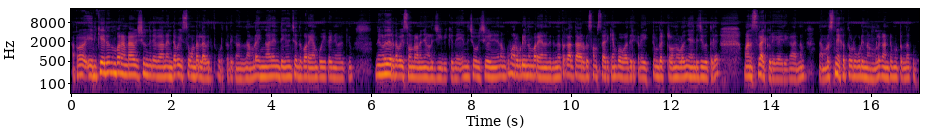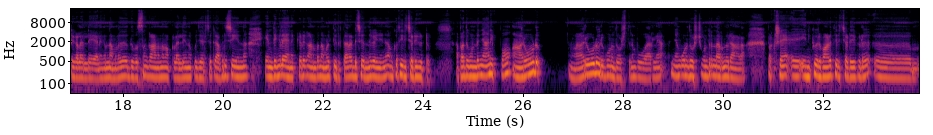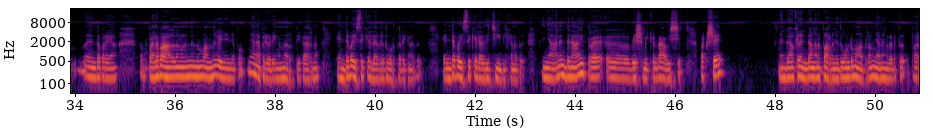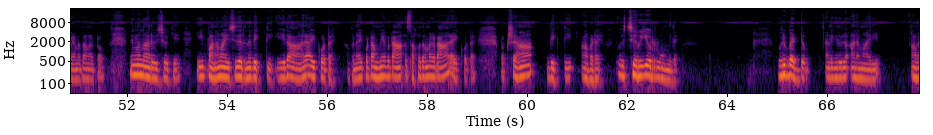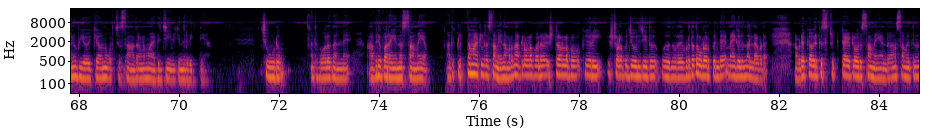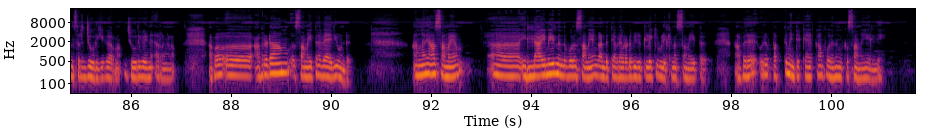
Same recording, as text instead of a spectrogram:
അപ്പോൾ എനിക്ക് അതിലൊന്നും പറയേണ്ട ആവശ്യമൊന്നുമില്ല. കാരണം എന്റെ പൈസ കൊണ്ടല്ല അവർ ദൂർത്തെടുക്കുന്നത് നമ്മളെങ്ങാനും എന്തെങ്കിലും ചെന്ന് പറയാൻ പോയി കഴിഞ്ഞപ്പോഴേക്കും നിങ്ങൾ തരുന്ന പൈസ കൊണ്ടാണ് ഞങ്ങൾ ജീവിക്കുന്നത് എന്ന് ചോദിച്ചു കഴിഞ്ഞാൽ നമുക്ക് മറുപടി ഒന്നും പറയാനൊന്നുമില്ല ഇന്നത്തെ കാലത്ത് ആരോട് സംസാരിക്കാൻ പോകാതിരിക്കണം ഏറ്റവും ബെറ്റർ എന്നുള്ളത് ഞാൻ എന്റെ ജീവിതത്തിൽ മനസ്സിലാക്കിയൊരു കാര്യം. കാരണം നമ്മൾ സ്നേഹത്തോടു കൂടി നമ്മൾ കണ്ടുമുട്ടുന്ന കുട്ടികളല്ലേ? അല്ലെങ്കിൽ നമ്മൾ ദിവസം കാണുന്ന മക്കളല്ലേ എന്നൊക്കെ വിചാരിച്ചിട്ട് അവർ ചെയ്യുന്ന എന്തെങ്കിലും എനക്കേട് കാണുമ്പോൾ നമ്മൾ തിരുത്താനായിട്ട് ചെന്ന് കഴിഞ്ഞാൽ നമുക്ക് തിരിച്ചടി കിട്ടും. അപ്പോൾ അതുകൊണ്ട് ഞാനിപ്പോൾ ആരോടും ആരോടും ഒരു ഗുണദോഷത്തിനും പോകാറില്ല ഞാൻ ഗുണദോഷിച്ചുകൊണ്ടിരുന്ന അറിഞ്ഞ ഒരാളാണ് പക്ഷേ എനിക്ക് ഒരുപാട് തിരിച്ചടികൾ എന്താ പറയുക പല ഭാഗങ്ങളിൽ നിന്നും വന്നു കഴിഞ്ഞ് കഴിഞ്ഞപ്പം ഞാൻ ആ പരിപാടി അങ്ങ് നിർത്തി. കാരണം എന്റെ പൈസയ്ക്കല്ല അവർ തോർത്തടിക്കണത്. എന്റെ പൈസയ്ക്കല്ല അവർ ജീവിക്കണത്. ഞാൻ എന്തിനാ ഇത്ര വിഷമിക്കേണ്ട ആവശ്യം? പക്ഷേ എന്റെ ആ ഫ്രണ്ട് അങ്ങനെ പറഞ്ഞതുകൊണ്ട് മാത്രം ഞാൻ നിങ്ങളുടെ അടുത്ത് പറയണതാണ് കേട്ടോ. നിങ്ങളൊന്ന് ആലോചിച്ച് നോക്കിയേ. ഈ പണം അയച്ചു തരുന്ന വ്യക്തി ഏത്? ആരായിക്കോട്ടെ? അപ്പനായിക്കോട്ടെ അമ്മയായിക്കോട്ടെ ആ സഹോദരനായിക്കോട്ടെ ആരായിക്കോട്ടെ. പക്ഷെ ആ വ്യക്തി അവിടെ ഒരു ചെറിയൊരു റൂമിൽ ഒരു ബെഡും അല്ലെങ്കിൽ ഒരു അലമാരിയും അവൻ ഉപയോഗിക്കാവുന്ന കുറച്ച് സാധനങ്ങളുമായിട്ട് ജീവിക്കുന്നൊരു വ്യക്തിയാണ്. ചൂടും അതുപോലെ തന്നെ അവർ പറയുന്ന സമയം അത് ക്ലിപ്തമായിട്ടുള്ളൊരു സമയം. നമ്മുടെ നാട്ടിലുള്ള പോലെ ഇഷ്ടമുള്ളപ്പോൾ കയറി ഇഷ്ടമുള്ളപ്പോൾ ജോലി ചെയ്ത് എന്ന് പറയുന്നത് ഇവിടുത്തെ തൊഴിലുറപ്പിന്റെ മേഖല അവിടെ. അവിടെയൊക്കെ അവർക്ക് സ്ട്രിക്റ്റ് ആയിട്ടുള്ള ഒരു സമയമുണ്ട്. ആ സമയത്തിനനുസരിച്ച് ജോലിക്ക് കയറണം. ജോലി കഴിഞ്ഞ് ഇറങ്ങണം. അപ്പോൾ അവരുടെ ആ സമയത്തിന് വാല്യൂ ഉണ്ട്. അങ്ങനെ ആ സമയം ഇല്ലായ്മയിൽ നിന്ന് പോലും സമയം കണ്ടെത്തി അവരവരുടെ വീട്ടിലേക്ക് വിളിക്കുന്ന സമയത്ത് അവരെ ഒരു പത്ത് മിനിറ്റ് കേൾക്കാൻ പോലും നിങ്ങൾക്ക് സമയമില്ലേ?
